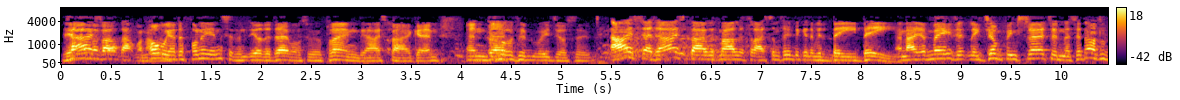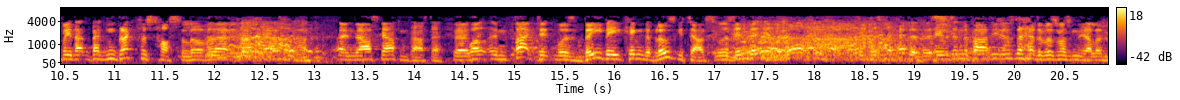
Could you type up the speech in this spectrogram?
The tell I them about that one, Oh, we had a funny incident the other day once we were playing the I Spy game. And uh, Oh, didn't we, Joseph? I said I Spy with my little eye something beginning with BB. And I immediately, jumping straight in, I said, oh, it'll be that bed and breakfast hostel over there in Ascarton. And our Scarton Faster. Well, in fact, it was BB King, the blues guitarist, who was in the, in the walking just ahead of us. He was in the party just ahead of us, wasn't he, Alan?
